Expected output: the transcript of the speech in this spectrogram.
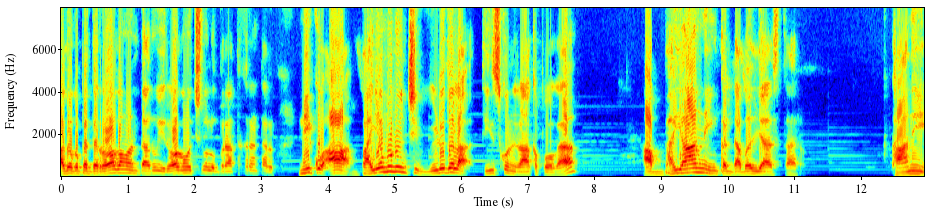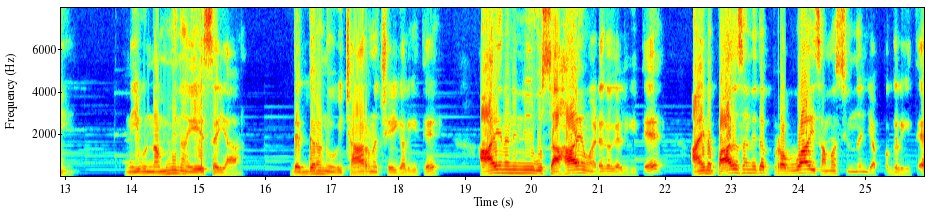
అదొక పెద్ద రోగం అంటారు. ఈ రోగం వచ్చిన వాళ్ళు బ్రతకరు అంటారు నీకు ఆ భయము నుంచి విడుదల తీసుకొని రాకపోగా ఆ భయాన్ని ఇంకా డబల్ చేస్తారు. కానీ నీవు నమ్మిన ఏసయ్య దగ్గర నువ్వు విచారణ చేయగలిగితే ఆయనని నీవు సహాయం అడగగలిగితే ఆయన పాద సన్నిధ ప్రభువా ఈ సమస్య ఉందని చెప్పగలిగితే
